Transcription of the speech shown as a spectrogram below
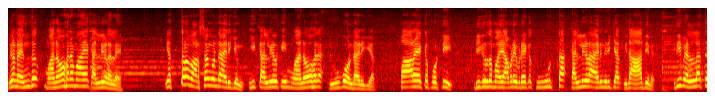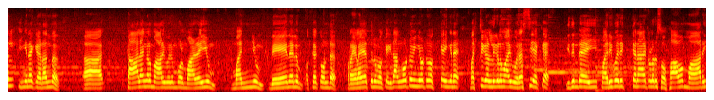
ഇത് കണ്ട എന്ത് മനോഹരമായ കല്ലുകളല്ലേ? എത്ര വർഷം കൊണ്ടായിരിക്കും ഈ കല്ലുകൾക്ക് ഈ മനോഹര രൂപം ഉണ്ടായിരിക്കുക? പാറയൊക്കെ പൊട്ടി വികൃതമായി അവിടെ ഇവിടെയൊക്കെ കൂർത്ത കല്ലുകളായിരുന്നിരിക്കാം ഇത് ആദ്യമേ ഇത് ഈ വെള്ളത്തിൽ ഇങ്ങനെ കിടന്ന് കാലങ്ങൾ മാറി വരുമ്പോൾ മഴയും മഞ്ഞും വേനലും ഒക്കെ കൊണ്ട് പ്രളയത്തിലുമൊക്കെ ഇത് അങ്ങോട്ടും ഇങ്ങോട്ടും ഒക്കെ ഇങ്ങനെ മറ്റു കല്ലുകളുമായി ഉരസിയൊക്കെ ഇതിന്റെ ഈ പരിപരുക്കനായിട്ടുള്ളൊരു സ്വഭാവം മാറി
